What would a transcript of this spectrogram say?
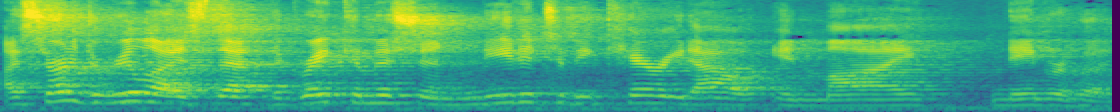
I started to realize that the Great Commission needed to be carried out in my neighborhood.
